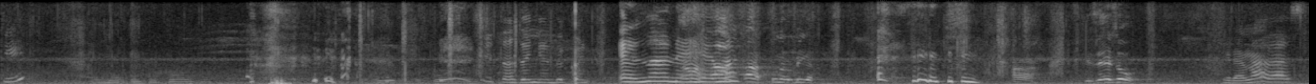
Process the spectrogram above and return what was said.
¿Qué? Está soñando con el manejo. Ah, ah, una hormiga. Ah, ¿qué es eso? Granadas.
